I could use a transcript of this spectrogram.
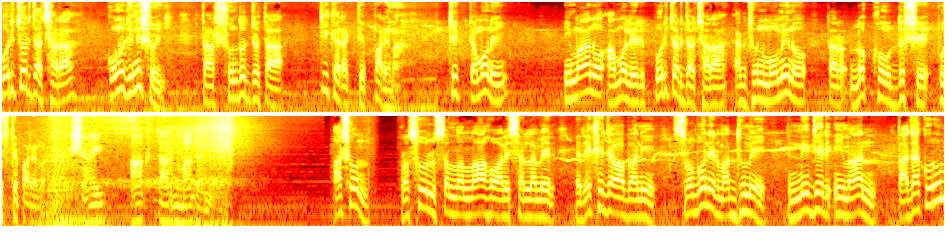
পরিচর্যা ছাড়া কোনো জিনিসই তার সৌন্দর্যতা টিকে রাখতে পারে না। ঠিক তেমনই ইমান ও আমলের পরিচর্যা ছাড়া একজন মমিনও তার লক্ষ্য উদ্দেশ্যে পুজতে পারে না। আসুন, রসুল সাল্লাহ আলি সাল্লামের রেখে যাওয়া বাণী শ্রবণের মাধ্যমে নিজের ইমান তাজা করুন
